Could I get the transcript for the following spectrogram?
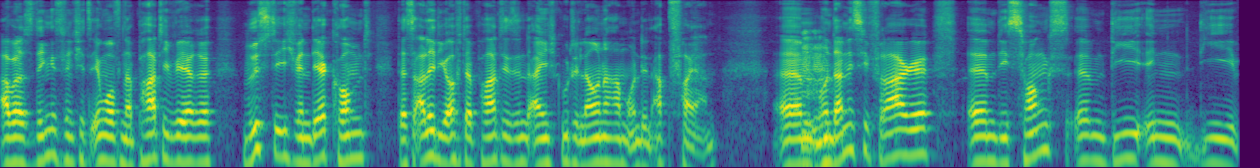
Aber das Ding ist, wenn ich jetzt irgendwo auf einer Party wäre, wüsste ich, wenn der kommt, dass alle, die auf der Party sind, eigentlich gute Laune haben und den abfeiern. Ähm, mhm. Und dann ist die Frage, ähm, die Songs, ähm, die in die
